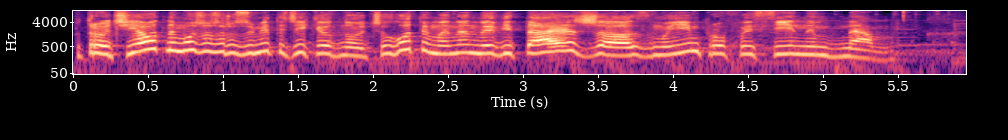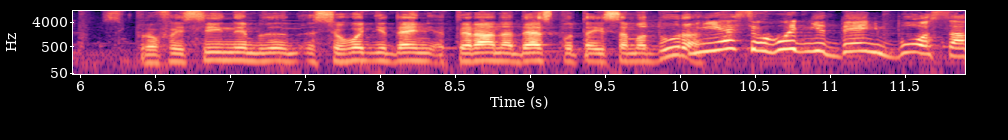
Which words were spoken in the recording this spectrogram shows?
Петрович, я от не можу зрозуміти тільки одного. Чого ти мене не вітаєш а, з моїм професійним днем? З професійним е, сьогодні день тирана, деспота і самодура. Ні, сьогодні день боса.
